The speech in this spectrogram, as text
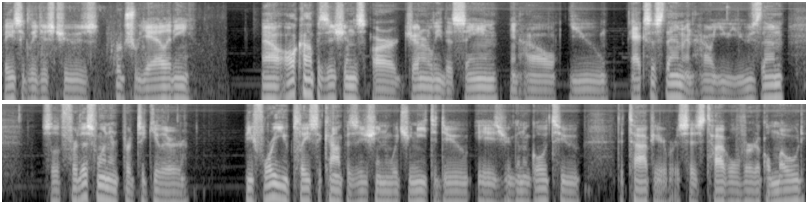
basically just choose virtual reality. Now all compositions are generally the same in how you access them and how you use them. So for this one in particular, before you place a composition, what you need to do is you're going to go to the top here where it says toggle vertical mode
